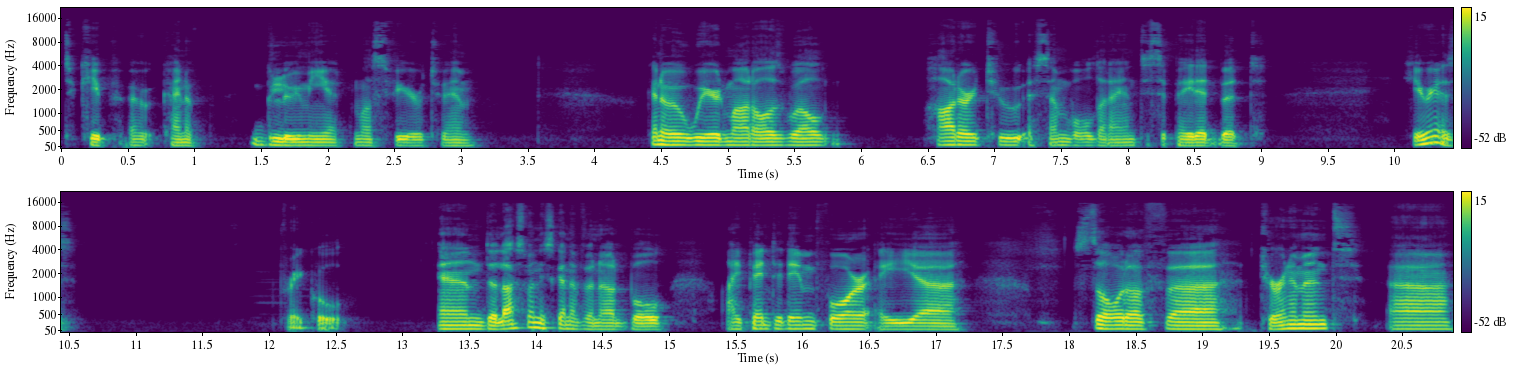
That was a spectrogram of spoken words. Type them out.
to keep a kind of gloomy atmosphere to him. Kind of a weird model as well, harder to assemble than I anticipated, but here he is. Very cool. And the last one is kind of an oddball. I painted him for a uh, sort of uh, tournament uh,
